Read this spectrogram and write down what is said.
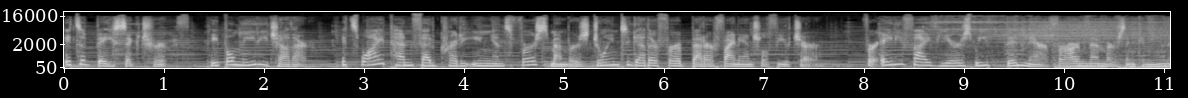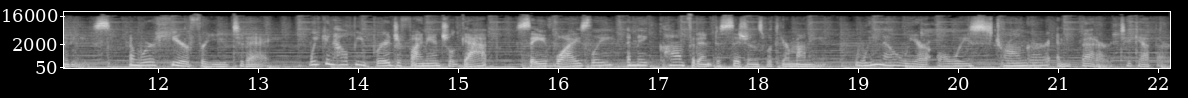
It's a basic truth. People need each other. It's why PenFed Credit Union's first members joined together for a better financial future. For 85 years, we've been there for our members and communities, and we're here for you today. We can help you bridge a financial gap, save wisely, and make confident decisions with your money. We know we are always stronger and better together.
